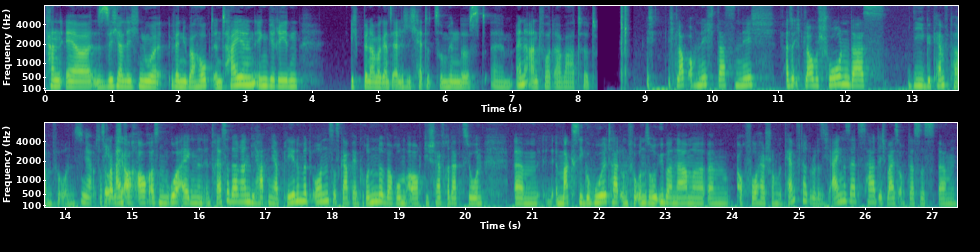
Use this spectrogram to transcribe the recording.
kann er sicherlich nur, wenn überhaupt, in Teilen irgendwie reden. Ich bin aber ganz ehrlich, ich hätte zumindest ähm, eine Antwort erwartet. Ich, ich glaube auch nicht, dass nicht, also ich glaube schon, dass die gekämpft haben für uns. Ja, das glaube ich Einfach auch. auch aus einem ureigenen Interesse daran. Die hatten ja Pläne mit uns. Es gab ja Gründe, warum auch die Chefredaktion ähm, Maxi geholt hat und für unsere Übernahme ähm, auch vorher schon gekämpft hat oder sich eingesetzt hat. Ich weiß auch, dass es ähm,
